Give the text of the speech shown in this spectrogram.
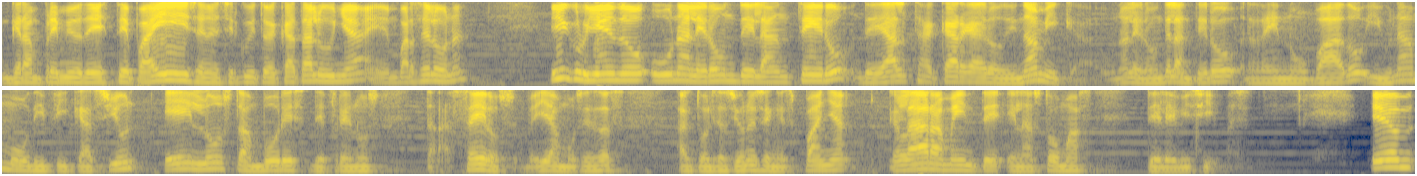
Gran Premio de este país en el circuito de Cataluña, en Barcelona incluyendo un alerón delantero de alta carga aerodinámica, un alerón delantero renovado y una modificación en los tambores de frenos traseros. Veíamos esas actualizaciones en España claramente en las tomas televisivas. Em,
